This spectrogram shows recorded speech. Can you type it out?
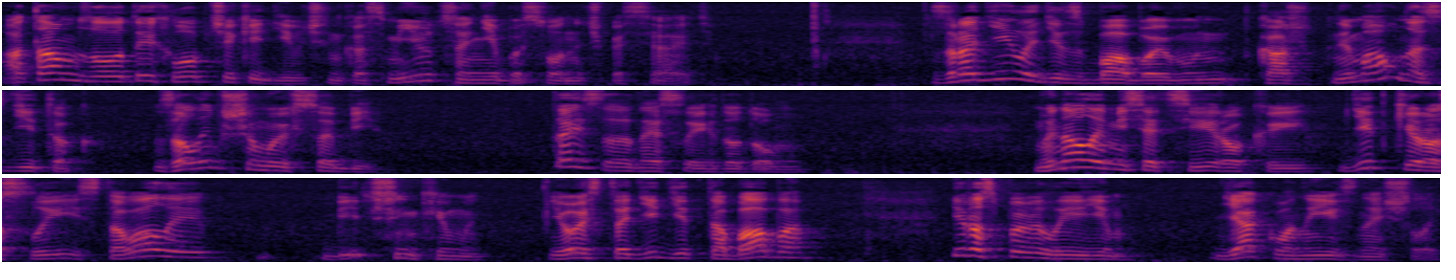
А там золотий хлопчик і дівчинка сміються, ніби сонечко сяють. Зраділи дід з бабою, кажуть, нема у нас діток, залишимо їх собі. Та й занесли їх додому. Минали місяці, роки, дітки росли і ставали більшенькими. І ось тоді дід та баба і розповіли їм, як вони їх знайшли.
